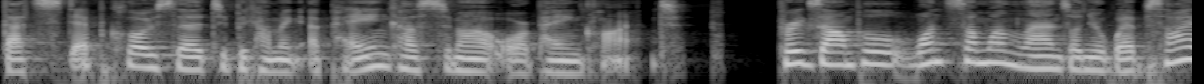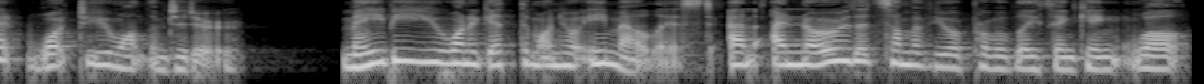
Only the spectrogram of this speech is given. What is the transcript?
that step closer to becoming a paying customer or a paying client. For example, once someone lands on your website, what do you want them to do? Maybe you want to get them on your email list. And I know that some of you are probably thinking, well,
